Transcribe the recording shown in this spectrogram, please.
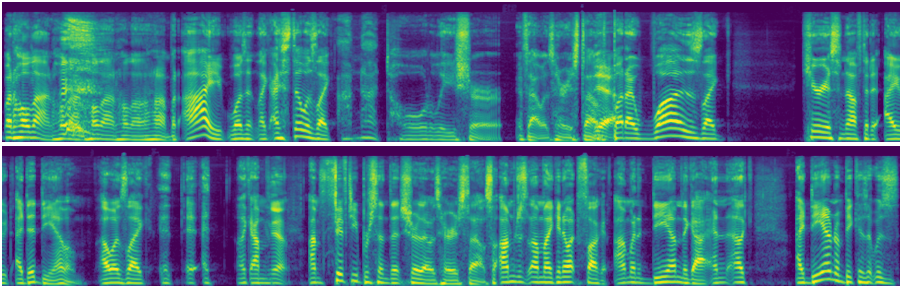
but hold on hold on hold on hold on hold on but i wasn't like i still was like i'm not totally sure if that was harry styles Yeah. but i was like curious enough that i i did dm him i was like it, it, it- like i'm Yeah. i'm 50% that sure that was harry styles so i'm just i'm like you know what fuck it i'm gonna dm the guy and uh, like i dm'd him because it was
